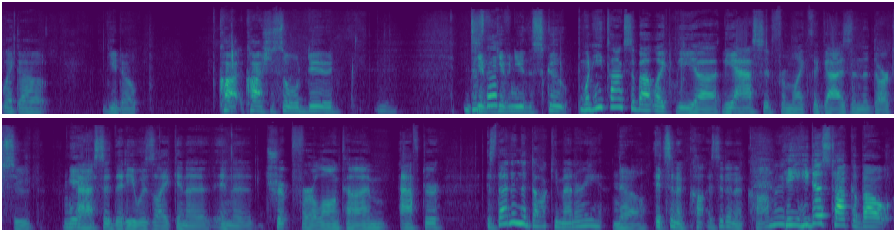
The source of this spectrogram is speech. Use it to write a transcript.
like a you know ca- cautious old dude? Give, that- giving you the scoop. when he talks about like the uh, the acid from like the guys in the dark suit Yeah. acid that he was like in a in a trip for a long time after is that in the documentary No. it's in a is it in a comic He, he does talk about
